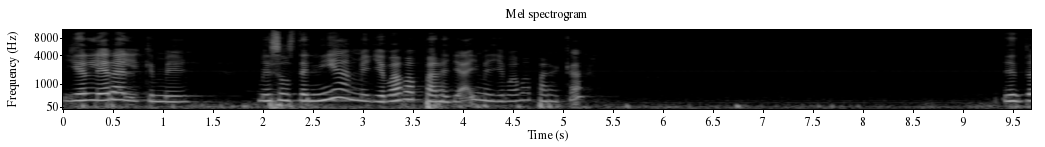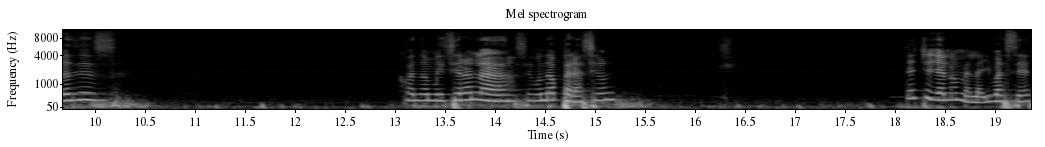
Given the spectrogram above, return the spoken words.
y él era el que me, me sostenía, me llevaba para allá y me llevaba para acá. Entonces, cuando me hicieron la segunda operación, de hecho ya no me la iba a hacer,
